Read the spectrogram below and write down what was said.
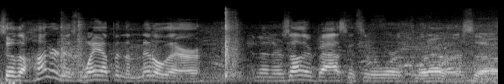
So the hundred is way up in the middle there, and then there's other baskets that are worth whatever. So,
